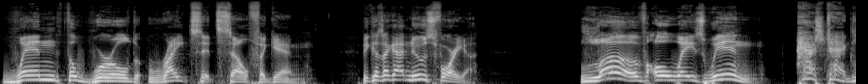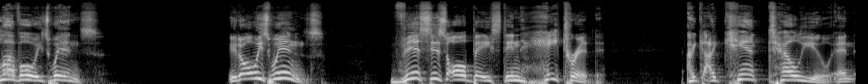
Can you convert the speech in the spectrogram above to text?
when the world rights itself again? Because I got news for you. Love always wins. Hashtag love always wins. It always wins. This is all based in hatred. I, I can't tell you and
